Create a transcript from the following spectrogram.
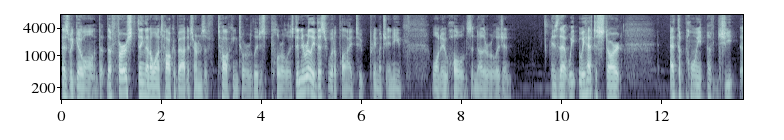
as we go on. The, the first thing that I want to talk about in terms of talking to a religious pluralist, and really this would apply to pretty much anyone who holds another religion is that we, we have to start at the point of G, uh,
